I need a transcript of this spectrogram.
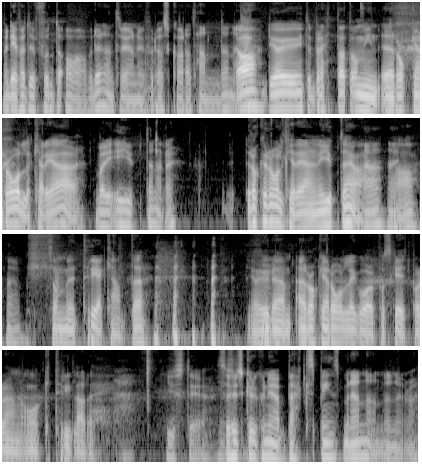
Men det är för att du får inte av dig den tröjan nu för du har skadat handen. Ja, det har jag ju inte berättat om min eh, rock'n'roll-karriär. Var det i Egypten eller? Rock'n'roll-karriären i Egypten ja. Ja, nej, ja nej. som trekanter. Jag gjorde en, en rock'n'roll igår på skateboarden och trillade. Just det. Så hur ska du kunna göra backspins med den handen nu då?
